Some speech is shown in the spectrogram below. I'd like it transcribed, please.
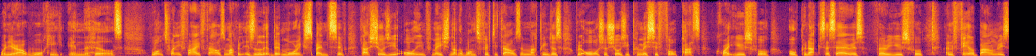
when you're out walking in the hills. 125,000 mapping is a little bit more expensive. That shows you all the information that the 150,000 mapping does, but it also shows you permissive footpaths, quite useful, open access areas, very useful, and field boundaries,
